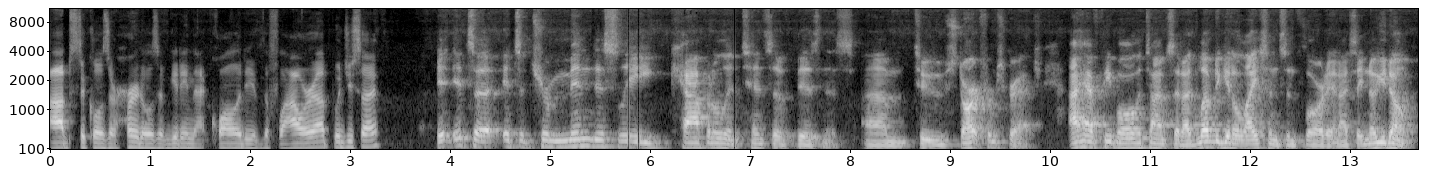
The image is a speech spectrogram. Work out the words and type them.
obstacles or hurdles of getting that quality of the flower up, would you say? It, it's a it's a tremendously capital intensive business um, to start from scratch. I have people all the time said, "I'd love to get a license in Florida," and I say, "No, you don't.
